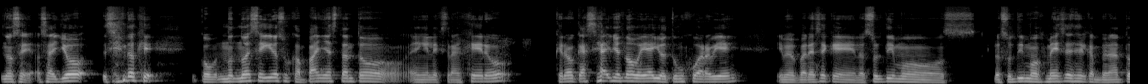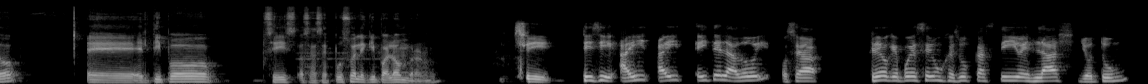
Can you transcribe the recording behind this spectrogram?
no sé, o sea, yo siento que como no, no he seguido sus campañas tanto en el extranjero, creo que hace años no veía a Yotun jugar bien y me parece que en los últimos, los últimos meses del campeonato, eh, el tipo, sí, o sea, se puso el equipo al hombro, ¿no? Sí, sí, sí, ahí, ahí, ahí te la doy. O sea, creo que puede ser un Jesús Castillo slash Yotun,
